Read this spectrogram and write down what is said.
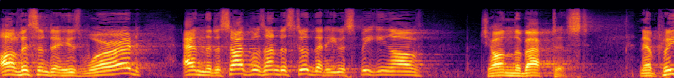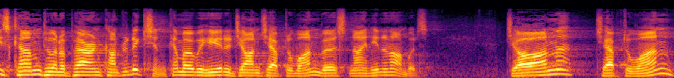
or listen to his word. And the disciples understood that he was speaking of John the Baptist. Now, please come to an apparent contradiction. Come over here to John chapter 1, verse 19 and onwards. John chapter 1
